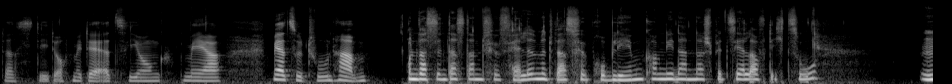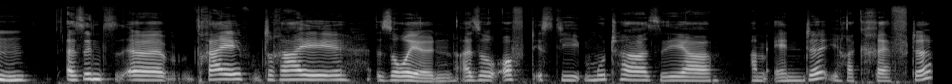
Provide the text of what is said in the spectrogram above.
dass die doch mit der Erziehung mehr, mehr zu tun haben. Und was sind das dann für Fälle? Mit was für Problemen kommen die dann da speziell auf dich zu? Mhm. Es sind äh, drei, drei Säulen. Also oft ist die Mutter sehr am Ende ihrer Kräfte.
